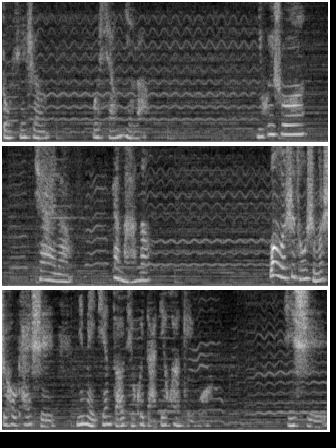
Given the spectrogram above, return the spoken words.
董先生，我想你了。”你会说：“亲爱的，干嘛呢？”忘了是从什么时候开始，你每天早起会打电话给我，即使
